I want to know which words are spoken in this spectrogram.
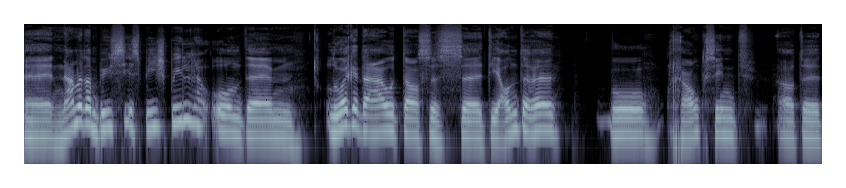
äh, nehmen ein bisschen ein Beispiel und ähm, schauen auch, dass es äh, die anderen, die krank sind an der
